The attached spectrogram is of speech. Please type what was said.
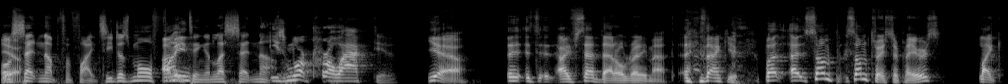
or Yeah. setting up for fights. He does more I mean- fighting and less setting up. He's more proactive. Yeah, It- it's- I've said that already, Matt. Thank you. But uh, some some Tracer players, like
